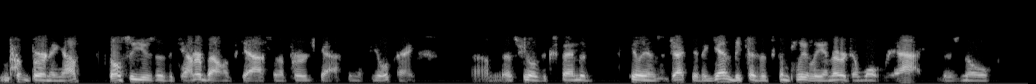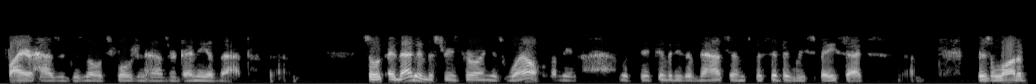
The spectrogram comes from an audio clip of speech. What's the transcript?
burning up. It's also used as a counterbalance gas and a purge gas in the fuel tanks. Um, as fuel is expended, helium is ejected again because it's completely inert and won't react. There's no fire hazard, there's no explosion hazard, any of that. Um, so, and that industry is growing as well. I mean, with the activities of NASA and specifically SpaceX, um, there's a lot of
